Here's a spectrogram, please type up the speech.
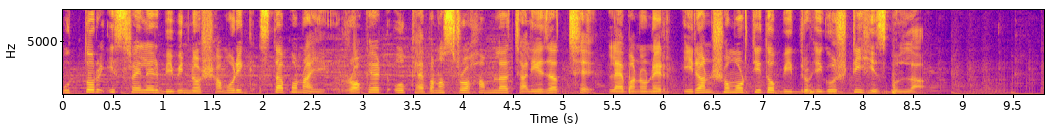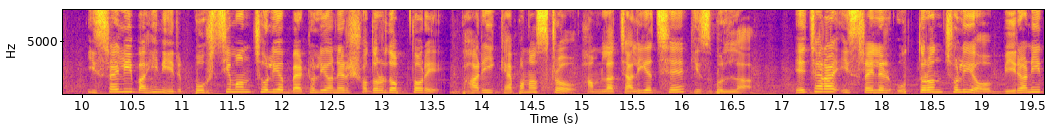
উত্তর ইসরায়েলের বিভিন্ন সামরিক স্থাপনায় রকেট ও ক্ষেপণাস্ত্র হামলা চালিয়ে যাচ্ছে লেবাননের ইরান সমর্থিত বিদ্রোহী গোষ্ঠী হিজবুল্লাহ। ইসরায়েলি বাহিনীর পশ্চিমাঞ্চলীয় ব্যাটালিয়নের সদর দপ্তরে ভারী ক্ষেপণাস্ত্র হামলা চালিয়েছে হিজবুল্লাহ। এছাড়া ইসরায়েলের উত্তরাঞ্চলীয় বিরানিত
